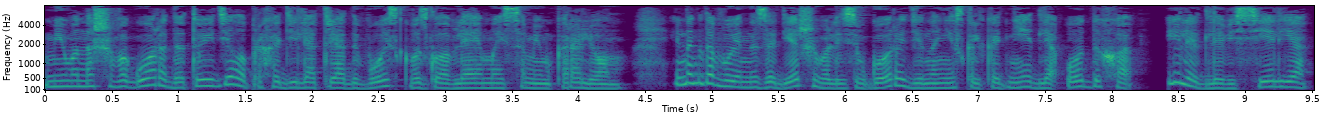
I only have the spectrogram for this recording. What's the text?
Мимо нашего города то и дело проходили отряды войск, возглавляемые самим королем. Иногда воины задерживались в городе на несколько дней для отдыха или для веселья.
